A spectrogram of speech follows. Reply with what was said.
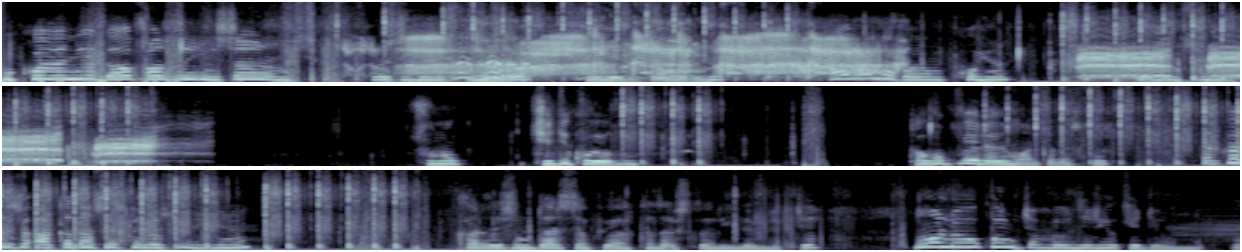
Bu koloniye daha fazla insan ölmüş. Burası geliştiğinde. Şöyle bir tane verelim. Hayvan da koyun. Koyun. Şunu kedi koyalım. Tavuk verelim arkadaşlar. Arkadaşlar arkadan ses duyuyorsun üzgünüm. Kardeşim ders yapıyor arkadaşlarıyla birlikte. Ne oluyor koymayacağım evleri yok ediyor onlar. O.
